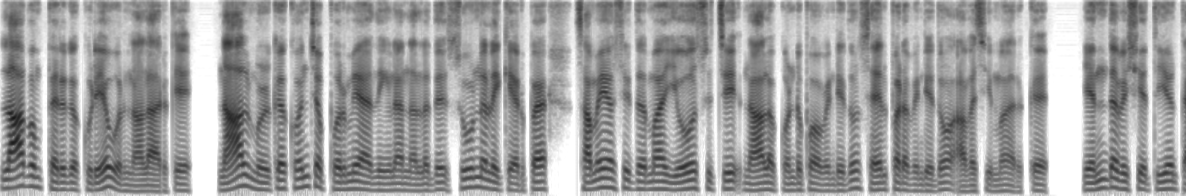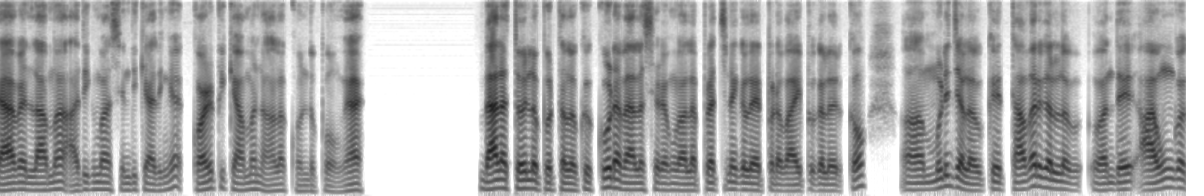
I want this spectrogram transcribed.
லாபம் பெருகக்கூடிய ஒரு நாளா இருக்கு. நாள் முழுக்க கொஞ்சம் பொறுமையா இருந்தீங்கன்னா நல்லது. சூழ்நிலைக்கு ஏற்ப சமயோசிதமாக யோசிச்சு நாள கொண்டு போக வேண்டியதும், செயல்பட வேண்டியதும் அவசியமா இருக்கு. எந்த விஷயத்தையும் தேவையில்லாம அதிகமா சிந்திக்காதீங்க. குழப்பிக்காம நாள கொண்டு போங்க. வேலை தொழில பொறுத்தளவுக்கு கூட வேலை செய்றவங்களால பிரச்சனைகள் ஏற்பட வாய்ப்புகள் இருக்கும். முடிஞ்ச அளவுக்கு தவறுகளில் வந்து அவங்க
